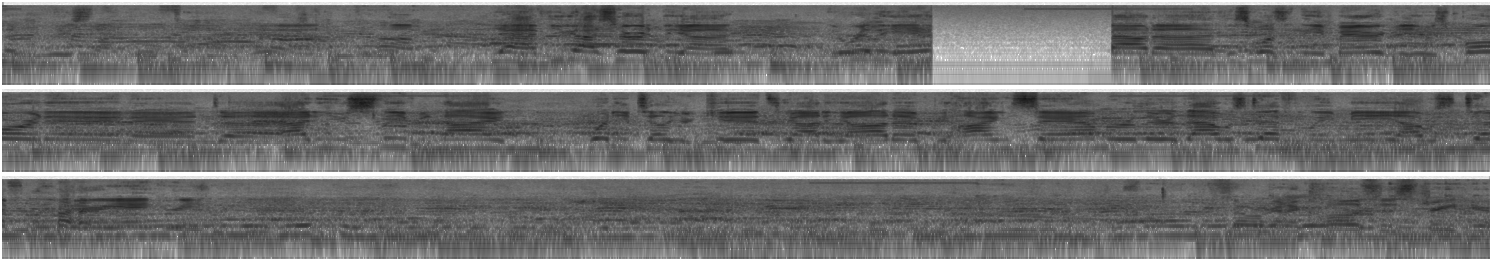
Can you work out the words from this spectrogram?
the police like the time. Yeah. Um, yeah. Have you guys heard the uh, the really angry about uh, this wasn't the America he was born in, and uh, how do you sleep at night? What do you tell your kids? Yada yada. Behind Sam earlier, that was definitely me. I was definitely very angry. So we're gonna close the street here.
